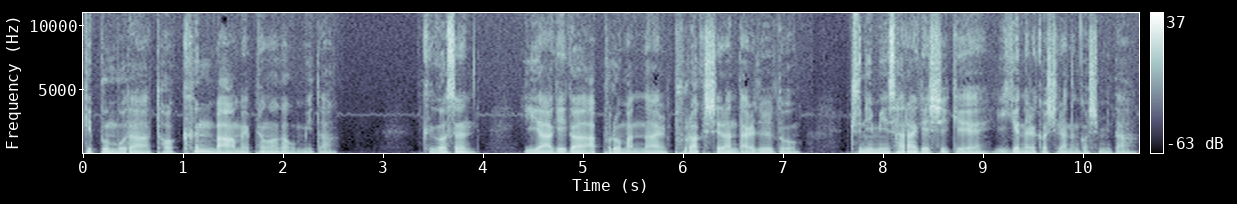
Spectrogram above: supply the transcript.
기쁨보다 더 큰 마음의 평화가 옵니다. 그것은 이 아기가 앞으로 만날 불확실한 날들도 주님이 살아계시기에 이겨낼 것이라는 것입니다.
